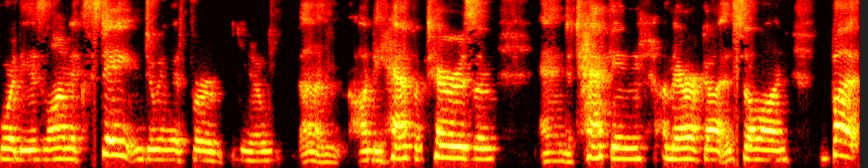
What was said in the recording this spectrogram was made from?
for the Islamic State and doing it for, you know, um, on behalf of terrorism and attacking America and so on. But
